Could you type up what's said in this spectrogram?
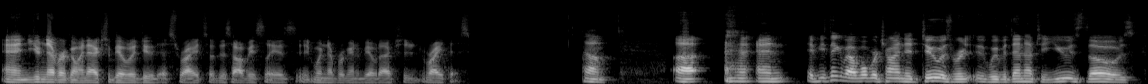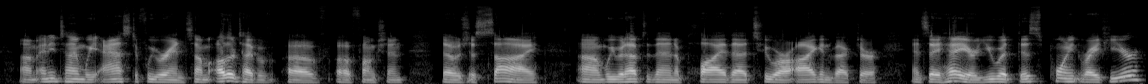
and you're never going to actually be able to do this, right? So this obviously is, we're never going to be able to actually write this. Um, uh, and if you think about what we're trying to do is we would then have to use those um, anytime we asked if we were in some other type of, of, of function that was just psi, um, we would have to then apply that to our eigenvector and say, hey, are you at this point right here?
